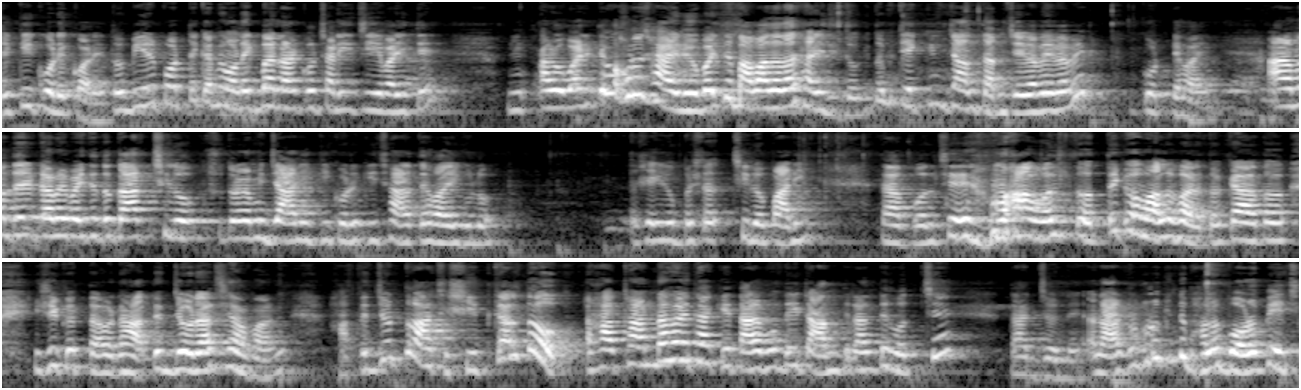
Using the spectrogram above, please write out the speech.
যে কি করে করে। তো বিয়ের পর থেকে আমি অনেকবার নারকল ছাড়িয়েছি এ বাড়িতে। আর ও বাড়িতে কখনো ছাড়িনি ও বাড়িতে বাবা দাদা ছাড়িয়ে দিত। কিন্তু আমি টেকনিক জানতাম যে এভাবে এভাবে করতে হয়। আর আমাদের গ্রামের বাড়িতে তো গাছ ছিল সুতরাং আমি জানি কি করে কি ছাড়াতে হয় এগুলো। সেই অভ্যাসটা ছিল পারি। তা বলছে মা বলছে তোর থেকেও ভালো পারে তোকে এত ইসে করতে হবে না হাতের জোর আছে আমার। হাতের জোর তো আছে শীতকাল তো হাত ঠান্ডা হয়ে থাকে তার মধ্যে মধ্যেই টানতে টানতে হচ্ছে তার জন্য। আর নারকেলগুলো কিন্তু ভালো বড় পেয়েছি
